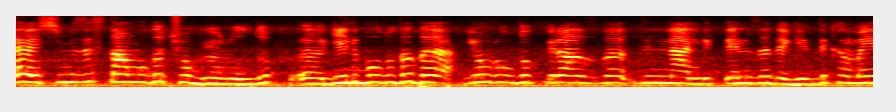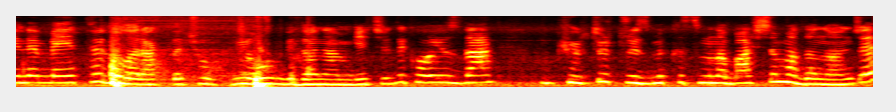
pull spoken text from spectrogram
Evet şimdi biz İstanbul'da çok yorulduk. Ee, Gelibolu'da da yorulduk. Biraz da dinlendik. Denize de girdik ama yine mental olarak da çok yoğun bir dönem geçirdik. O yüzden bu kültür turizmi kısmına başlamadan önce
